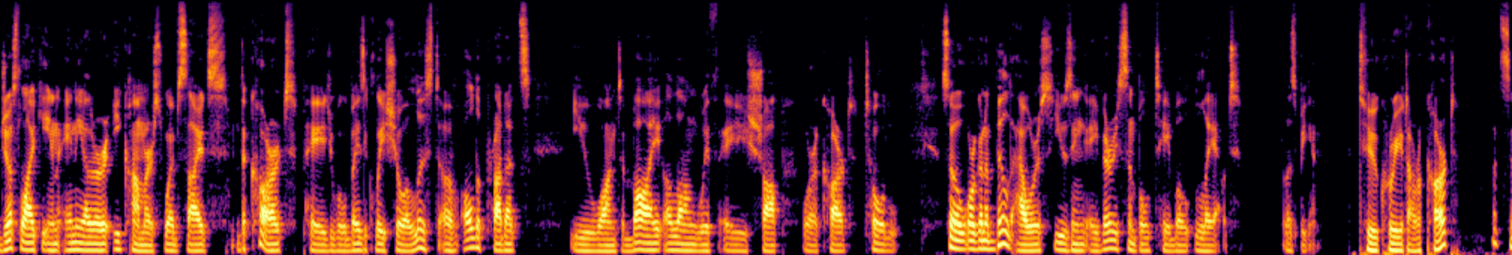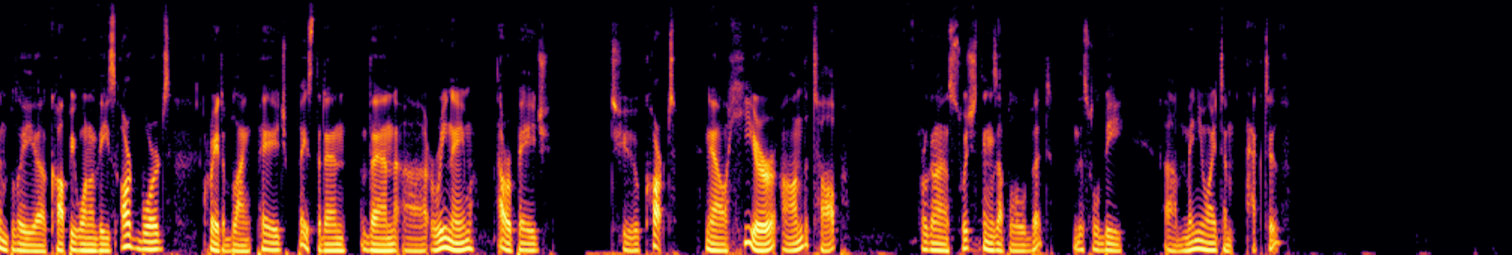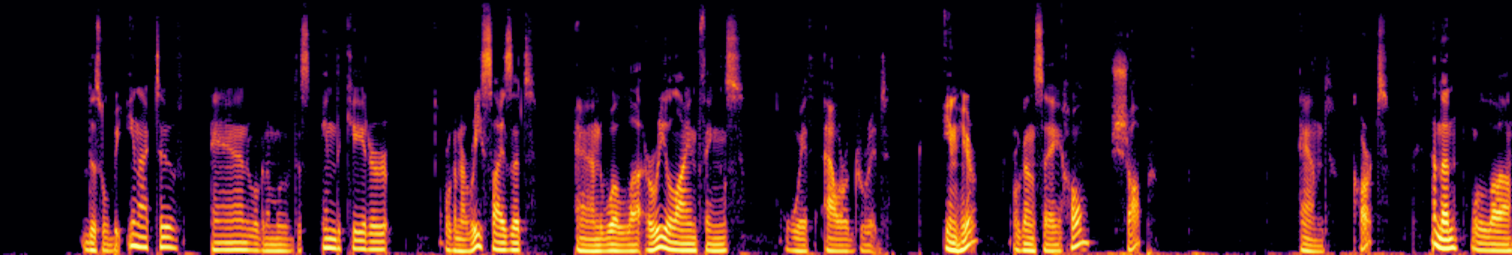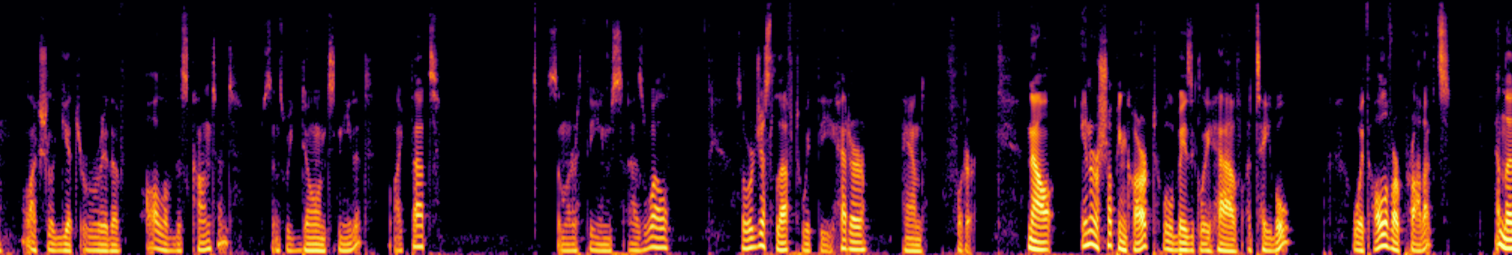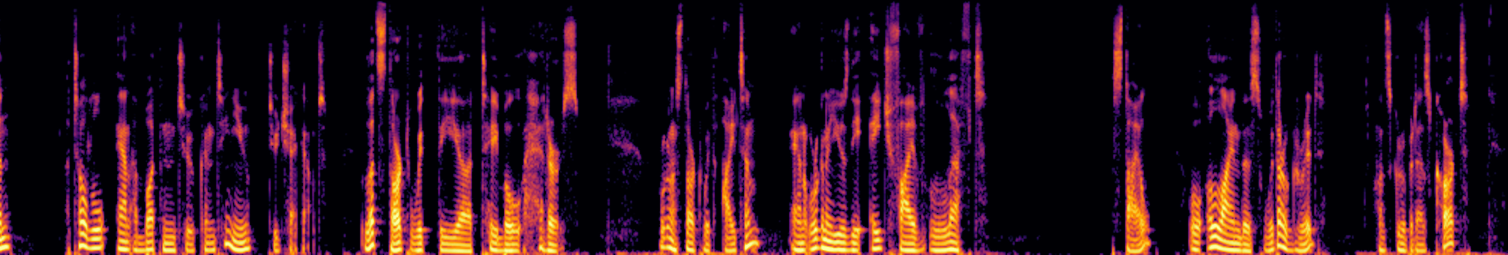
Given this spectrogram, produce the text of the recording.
Just like in any other e-commerce website, the cart page will basically show a list of all the products you want to buy along with a shop or a cart total. So we're going to build ours using a very simple table layout. Let's begin. To create our cart, let's simply uh, copy one of these artboards, create a blank page, paste it in, then uh, rename our page to cart. Now here on the top, we're gonna switch things up a little bit. This will be uh, menu item active. This will be inactive and we're gonna move this indicator. We're gonna resize it and we'll uh, realign things with our grid. In here, we're gonna say home, shop, and cart. And then we'll, uh, we'll actually get rid of all of this content since we don't need it like that. Similar themes as well. So we're just left with the header and footer. Now, in our shopping cart, we'll basically have a table with all of our products and then a total and a button to continue to checkout. Let's start with the uh, table headers. We're going to start with item and we're going to use the H5 left style. We'll align this with our grid. Let's group it as cart.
